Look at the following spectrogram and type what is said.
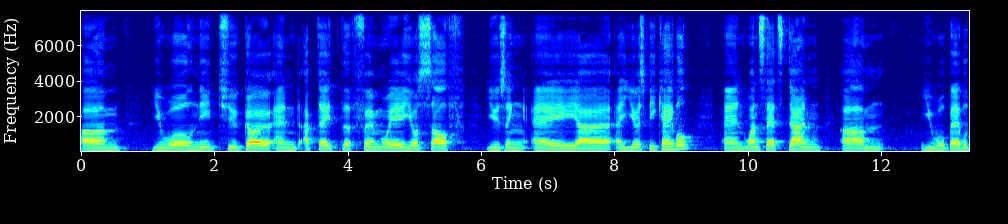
Um, you will need to go and update the firmware yourself using a, uh, a USB cable. And once that's done, um, you will be able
